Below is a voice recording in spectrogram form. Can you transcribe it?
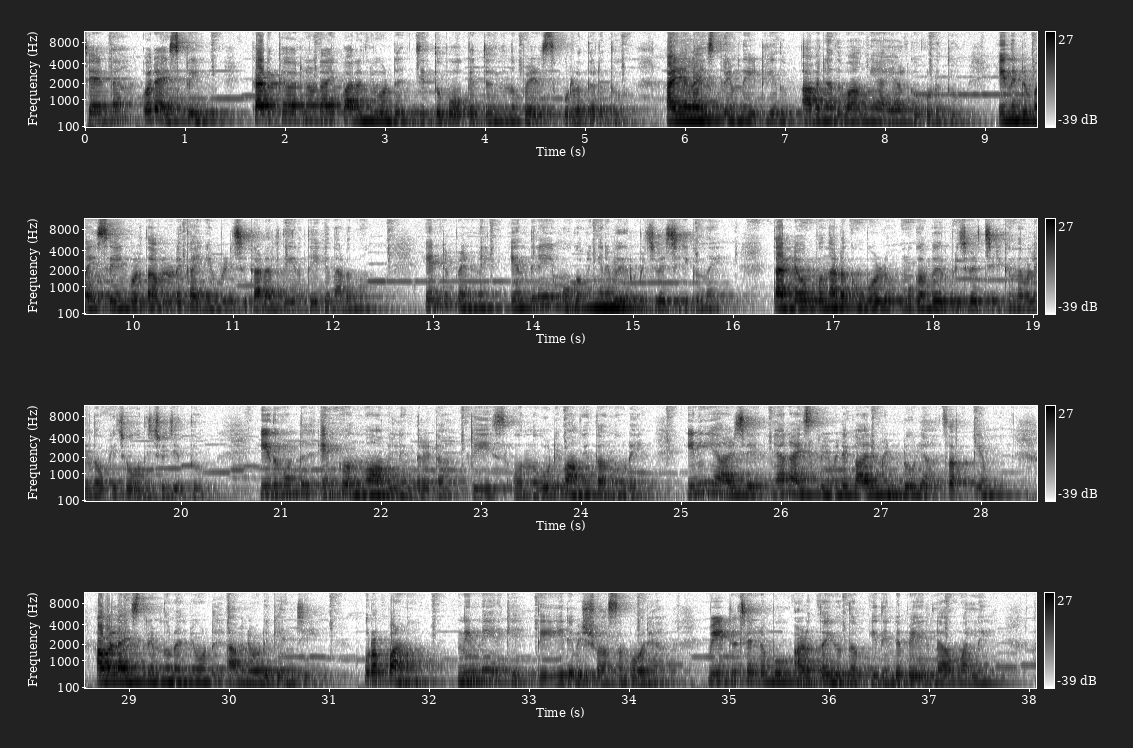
ചേട്ടാ ഒരു ഐസ്ക്രീം കടക്കാരനോടായി പറഞ്ഞുകൊണ്ട് ജിത്തു പോക്കറ്റിൽ നിന്നും പേഴ്സ് പുറത്തെടുത്തു. അയാൾ ഐസ്ക്രീം നീട്ടിയതും അവൻ അത് വാങ്ങി അയാൾക്ക് കൊടുത്തു. എന്നിട്ട് പൈസയും കൊടുത്ത് അവളുടെ കയ്യും പിടിച്ച് കടൽ തീരത്തേക്ക് നടന്നു. എന്റെ പെണ്ണെ എന്തിനാ ഈ മുഖം ഇങ്ങനെ വീർപ്പിച്ച് വെച്ചിരിക്കുന്നേ? തന്റെ ഒപ്പം നടക്കുമ്പോഴും മുഖം വീർപ്പിച്ച് വെച്ചിരിക്കുന്നവളെ നോക്കി ചോദിച്ചു ജിത്തു. ഇതുകൊണ്ട് എനിക്കൊന്നും ആവില്ല ഇന്ദ്രേട്ട. പ്ലീസ് ഒന്നുകൂടി വാങ്ങി തന്നൂടെ. ഇനി ഈ ആഴ്ചയിൽ ഞാൻ ഐസ്ക്രീമിന്റെ കാര്യം മിണ്ടൂല. സത്യം. അവൾ ഐസ്ക്രീം നുണഞ്ഞുകൊണ്ട് അവനോട് കെഞ്ചി. ഉറപ്പാണോ? നിന്നെ എനിക്ക് തീരെ വിശ്വാസം പോരാ. വീട്ടിൽ ചെല്ലുമ്പോൾ അടുത്ത യുദ്ധം ഇതിന്റെ പേരിലാവുമല്ലേ?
